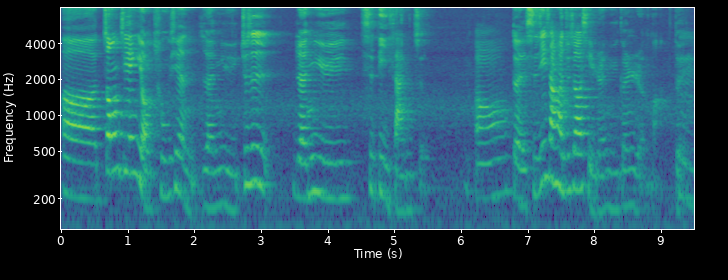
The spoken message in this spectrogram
呃，中间有出现人鱼，就是人鱼是第三者。哦，对，实际上他就是要写人鱼跟人嘛，对，嗯、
